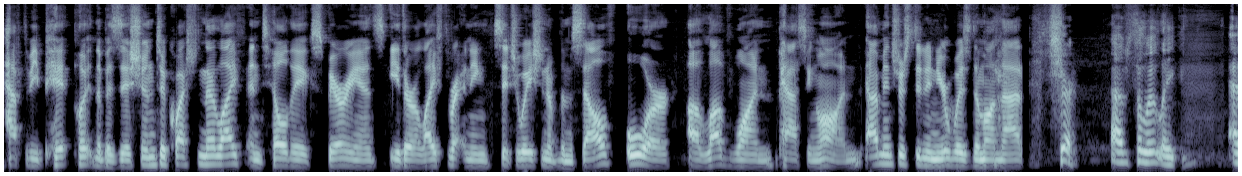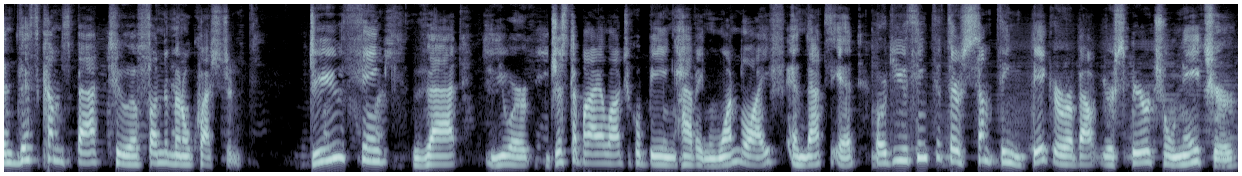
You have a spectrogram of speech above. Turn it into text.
have to be pit, put in the position to question their life until they experience either a life threatening situation of themselves or a loved one passing on. I'm interested in your wisdom on that. Sure, absolutely. And this comes back to a fundamental question do you think that you are just a biological being having one life and that's it? Or do you think that there's something bigger about your spiritual nature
